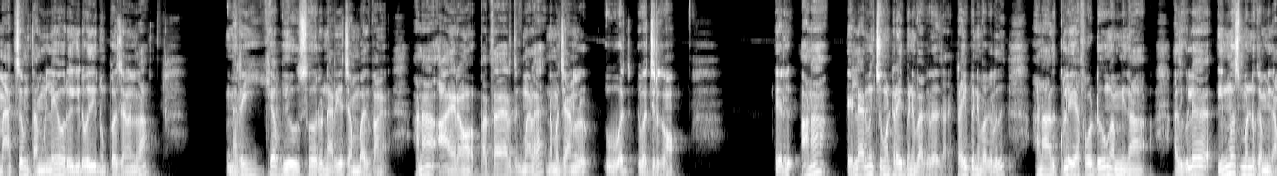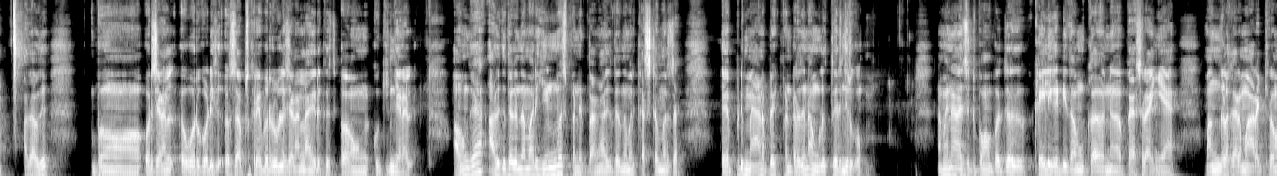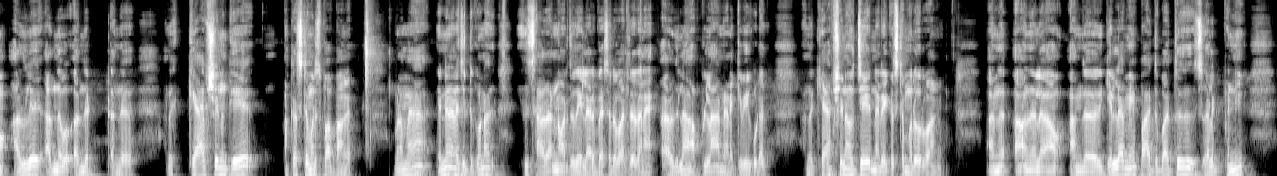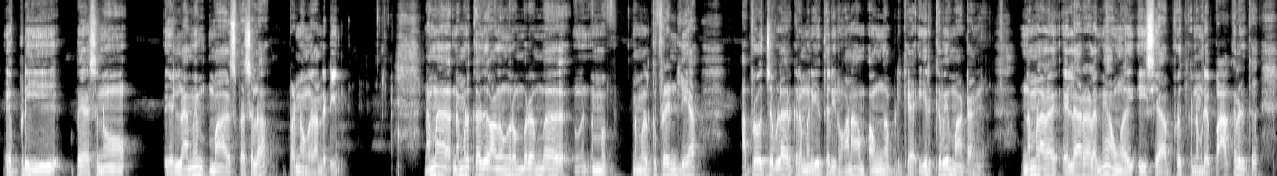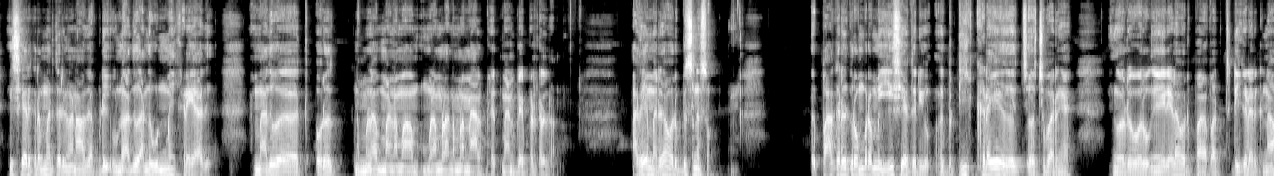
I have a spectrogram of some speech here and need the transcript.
மேக்ஸிமம் தமிழ்லேயே ஒரு இருபது முப்பது சேனல் தான் நிறைய வியூஸ் வரும் நிறைய சம்பாதிப்பாங்க. ஆனால் ஆயிரம் பத்தாயிரத்துக்கு மேலே நம்ம சேனல் வச் வச்சுருக்கோம். எல் ஆனால் எல்லாருமே சும்மா ட்ரை பண்ணி பார்க்குறது தான். ட்ரை பண்ணி பார்க்குறது ஆனால் அதுக்குள்ளே எஃபோர்ட்டும் கம்மி தான். அதுக்குள்ளே இன்வெஸ்ட்மெண்ட்டும் கம்மி தான். அதாவது இப்போ ஒரு சேனல் ஒரு கோடி சப்ஸ்கிரைபர் உள்ள சேனல்லாம் இருக்குது அவங்க குக்கிங் சேனல் அவங்க அதுக்கு தகுந்த மாதிரி இன்வெஸ்ட் பண்ணியிருப்பாங்க அதுக்கு தகுந்த மாதிரி கஸ்டமர்ஸை எப்படி மேனிப்புலேட் பண்ணுறதுன்னு அவங்களுக்கு தெரிஞ்சிருக்கும். நம்ம என்ன நினச்சிட்டு இருப்போம்? கைலி கட்டி தான் பேசுகிறாங்க மங்களகரமாக அரைக்கிறோம். அதில் அந்த அந்த அந்த அந்த கேப்ஷனுக்கு கஸ்டமர்ஸ் பார்ப்பாங்க. இப்போ நம்ம என்ன நினச்சிட்டு இருக்கோம்னா இது சாதாரண வார்த்தை தான் எல்லோரும் பேசுகிற வார்த்தை தானே. அதெல்லாம் அப்படிலாம் நினைக்கவே கூடாது. அந்த கேப்ஷனை வச்சே நிறைய கஸ்டமர் வருவாங்க. அந்த அதில் அந்த எல்லாமே பார்த்து பார்த்து செலக்ட் பண்ணி எப்படி பேசணும் எல்லாமே மா ஸ்பெஷலாக பண்ணுவாங்க தான் அந்த டீம் நம்ம நம்மளுக்கு அது அவங்க ரொம்ப ரொம்ப நம்ம நம்மளுக்கு ஃப்ரெண்ட்லியாக அப்ரோச்சபிளாக இருக்கிற மாதிரியே தெரியும். ஆனால் அவங்க அப்படி கே இருக்கவே மாட்டாங்க. நம்மளால் எல்லாராலுமே அவங்க ஈஸியாக அப்ரோச் பண்ண முடியாது. பார்க்குறதுக்கு ஈஸியாக இருக்கிற மாதிரி தெரியும். ஆனால் அது அப்படி உண் அது அந்த உண்மை கிடையாது. நம்ம அது ஒரு நம்மளை ம- நம்ம நம்மளாக நம்மளை மேனிப்புலேட் மேனிப்புலேட் பண்ணுறது தான் அதே மாதிரி தான் ஒரு பிஸ்னஸும் பார்க்குறதுக்கு ரொம்ப ரொம்ப ஈஸியாக தெரியும். இப்போ டீ கடையே வச்சு வச்சு பாருங்கள் இங்கே ஒரு ஒரு உங்கள் ஏரியாவில் ஒரு ப பத்து டீ கடை இருக்குன்னா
